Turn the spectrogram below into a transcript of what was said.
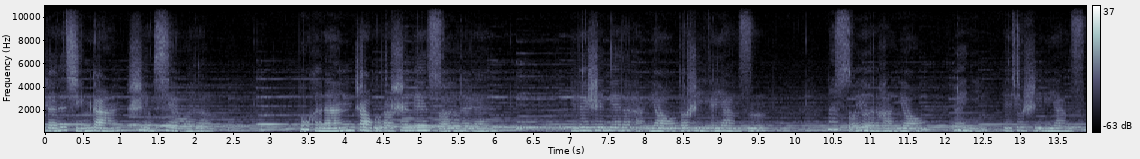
人的情感是有限额的，不可能照顾到身边所有的人。你对身边的朋友都是一个样子，那所有的朋友对你也就是一个样子。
